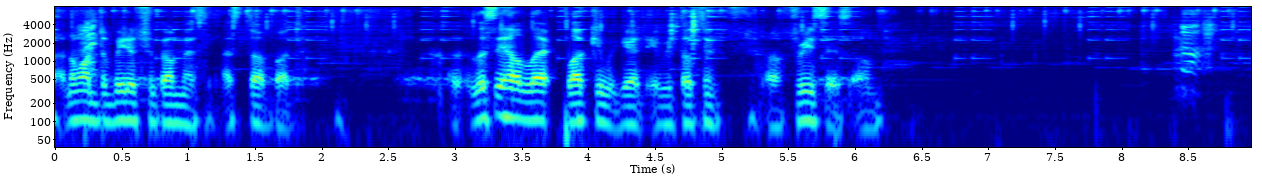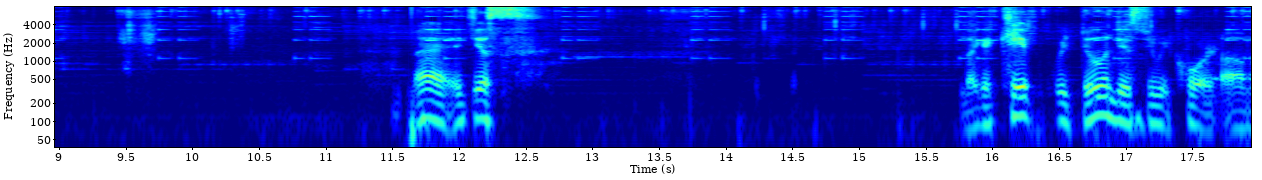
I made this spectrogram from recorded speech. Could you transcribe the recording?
I don't want the video to come messed, messed up, but let's see how lucky we get if it doesn't uh, freezes um. Man, it just like I keep redoing this to record um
